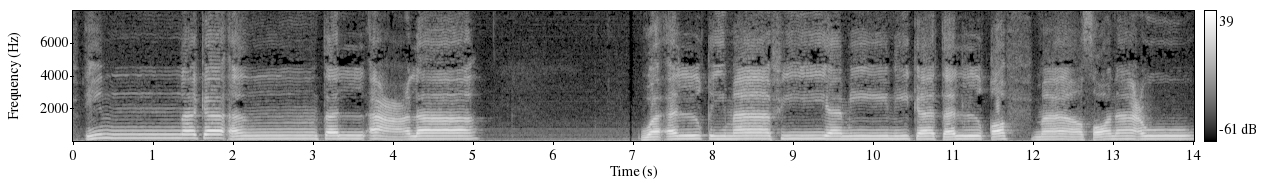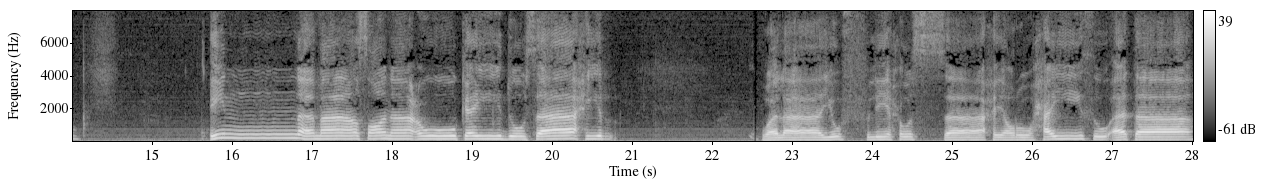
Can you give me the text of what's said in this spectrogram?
إنك أنت الأعلى. وألق ما في يمينك تلقف ما صنعوا. إنما صنعوا كيد ساحر. ولا يفلح الساحر حيث أتى.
